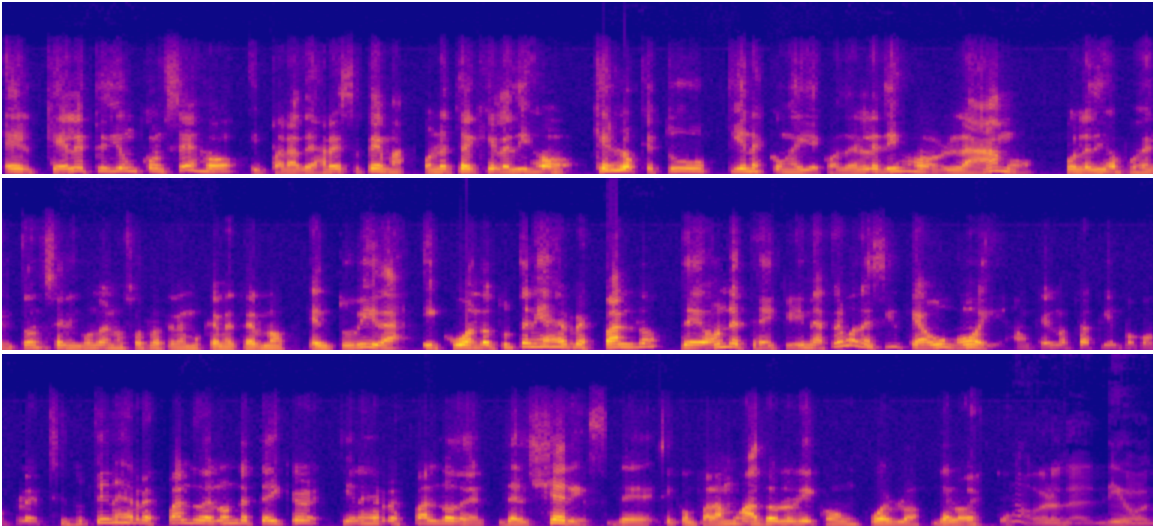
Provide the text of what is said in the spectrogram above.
el que le pidió un consejo y para dejar ese tema, Undertaker le dijo, ¿qué es lo que tú tienes con ella? cuando él le dijo, la amo, pues le dijo, pues entonces ninguno de nosotros tenemos que meternos en tu vida. Y cuando tú tenías el respaldo de Undertaker, y me atrevo a decir que aún hoy, aunque él no está a tiempo completo, si tú tienes el respaldo del Undertaker, tienes el respaldo del, del sheriff, de, si comparamos a WWE con un pueblo del oeste. No, pero digo,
